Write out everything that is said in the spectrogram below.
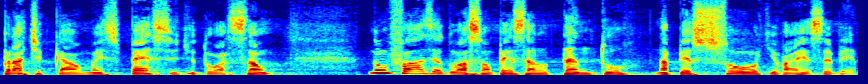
praticar uma espécie de doação, não faz a doação pensando tanto na pessoa que vai receber,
